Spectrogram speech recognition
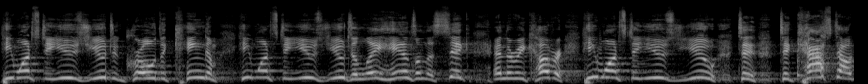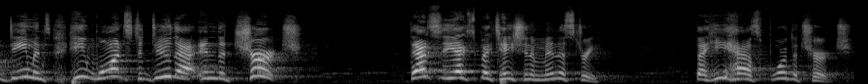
He wants to use you to grow the kingdom. He wants to use you to lay hands on the sick and the recover. He wants to use you to, to cast out demons. He wants to do that in the church. That's the expectation of ministry that He has for the church.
